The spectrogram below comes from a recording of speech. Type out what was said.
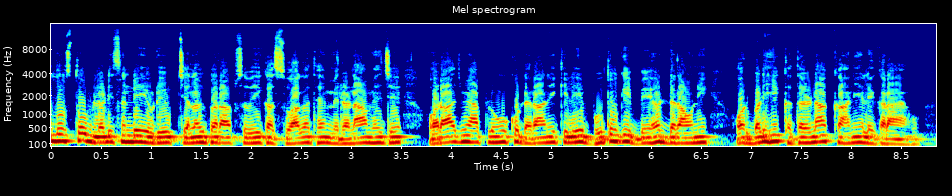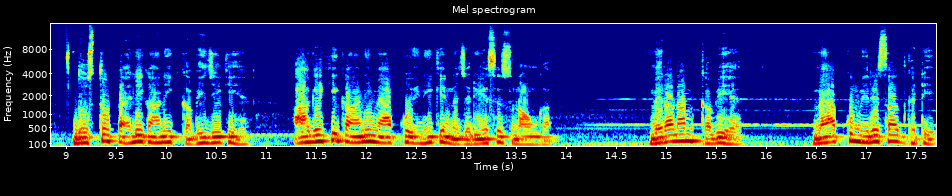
दोस्तों ब्लडी संडे यूट्यूब चैनल पर आप सभी का स्वागत है। मेरा नाम है जय और आज मैं आप लोगों को डराने के लिए भूतों की बेहद डरावनी और बड़ी ही खतरनाक कहानियाँ लेकर आया हूँ। दोस्तों, पहली कहानी कभी जी की है। आगे की कहानी मैं आपको इन्हीं के नज़रिए से सुनाऊँगा। मेरा नाम कवि है। मैं आपको मेरे साथ घटी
